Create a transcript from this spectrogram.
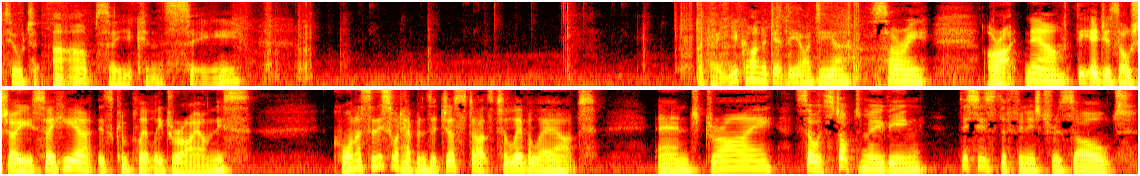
tilt it up so you can see. Okay, you kind of get the idea. Sorry. All right, now the edges I'll show you. So here it's completely dry on this corner. So this is what happens. It just starts to level out and dry. So it stopped moving. This is the finished result.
